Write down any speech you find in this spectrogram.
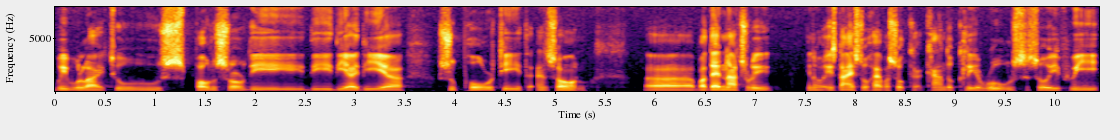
we would like to sponsor the the, the idea support it, and so on. Uh, but then naturally, you know, it's nice to have a so kind of clear rules. So if we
